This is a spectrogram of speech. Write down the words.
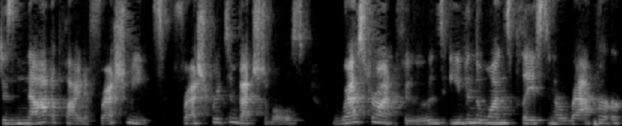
does not apply to fresh meats, fresh fruits and vegetables, restaurant foods, even the ones placed in a wrapper or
